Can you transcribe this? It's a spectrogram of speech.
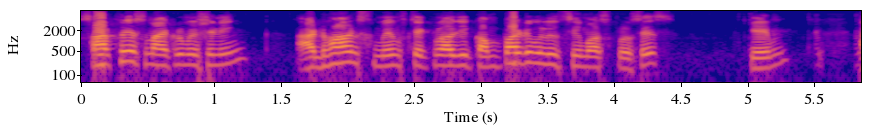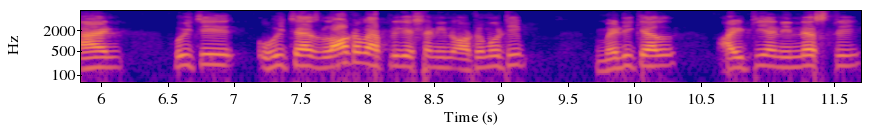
surface micromachining advanced MEMS technology compatible with CMOS process came and which is which has lot of application in automotive, medical, IT and industry,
